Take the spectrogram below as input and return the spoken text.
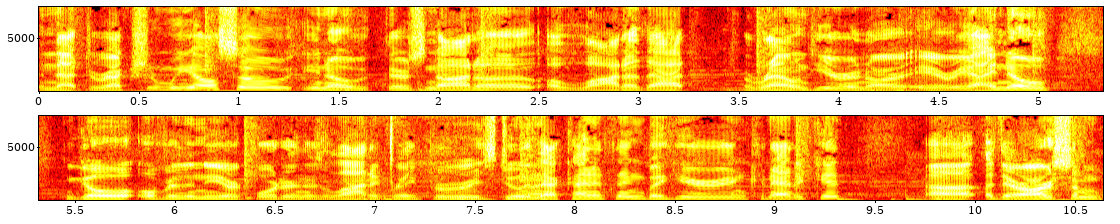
in that direction we also you know there's not a, a lot of that around here in our area i know you go over the New York border, and there's a lot of great breweries doing that kind of thing. But here in Connecticut, uh, there are some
